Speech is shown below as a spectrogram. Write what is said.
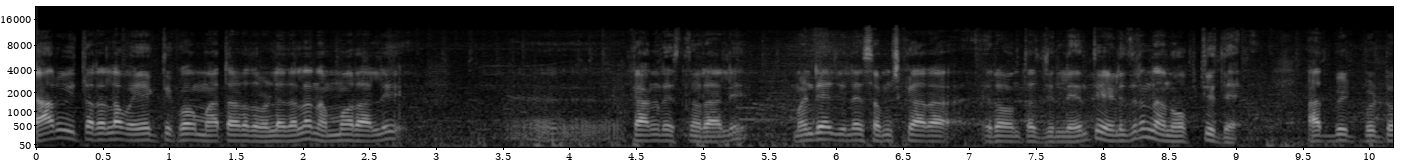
ಯಾರೂ ಈ ಥರ ಎಲ್ಲ ವೈಯಕ್ತಿಕವಾಗಿ ಮಾತಾಡೋದು ಒಳ್ಳೆಯದಲ್ಲ ನಮ್ಮವರಲ್ಲಿ ಕಾಂಗ್ರೆಸ್ನವರಾಗಲಿ ಮಂಡ್ಯ ಜಿಲ್ಲೆ ಸಂಸ್ಕಾರ ಇರೋವಂಥ ಜಿಲ್ಲೆ ಅಂತ ಹೇಳಿದರೆ ನಾನು ಒಪ್ತಿದ್ದೆ. ಅದು ಬಿಟ್ಬಿಟ್ಟು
